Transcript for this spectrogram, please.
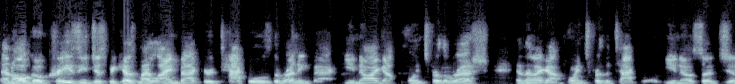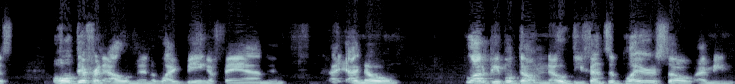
and I'll go crazy just because my linebacker tackles the running back. You know, I got points for the rush, and then I got points for the tackle. You know, so it's just a whole different element of like being a fan. And I, I know a lot of people don't know defensive players, so I mean,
